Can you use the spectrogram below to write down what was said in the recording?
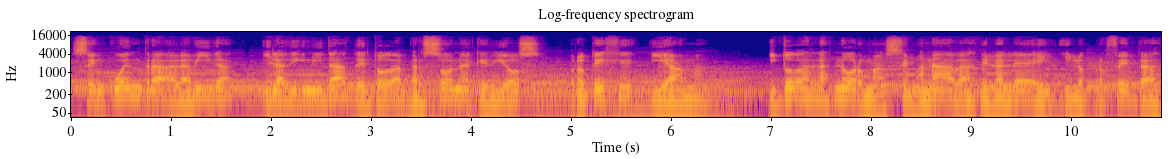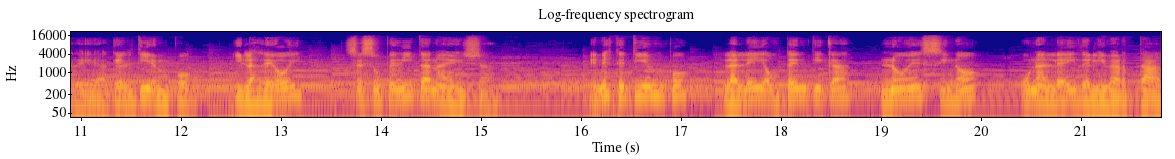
se encuentra la vida y la dignidad de toda persona que Dios protege y ama, y todas las normas emanadas de la ley y los profetas de aquel tiempo y las de hoy se supeditan a ella. En este tiempo, la ley auténtica no es sino una ley de libertad.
